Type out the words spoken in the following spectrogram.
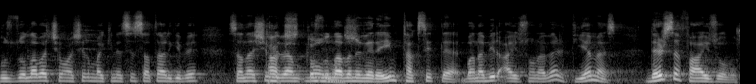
Buzdolabı çamaşır makinesi satar gibi sana şimdi ben Taksit olmaz. buzdolabını vereyim taksitle bana bir ay sonra ver diyemez. Derse faiz olur.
